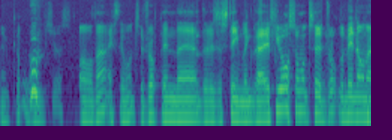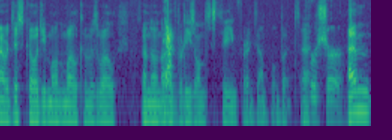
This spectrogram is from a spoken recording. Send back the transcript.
I've got one just for that. If they want to drop in there, there is a Steam link there. If you also want to drop them in on our Discord, you're more than welcome as well. I know not Yeah. everybody's on Steam, for example, but uh, for sure. um,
